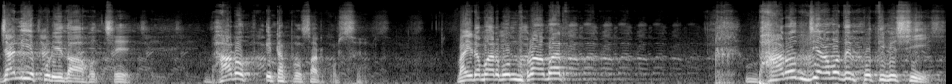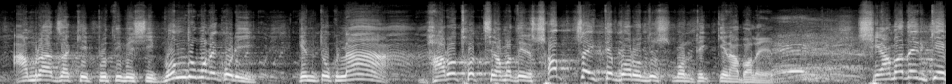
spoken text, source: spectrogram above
জ্বালিয়ে পুড়িয়ে দেওয়া হচ্ছে। ভারত এটা প্রচার করছে। ভাইরা আমার, বন্ধুরা আমার, ভারত যে আমাদের প্রতিবেশী, আমরা যাকে প্রতিবেশী বন্ধু মনে করি, কিন্তু না, ভারত হচ্ছে আমাদের সবচাইতে বড় দুশ্মন ঠিক কিনা বলেন। সে আমাদেরকে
